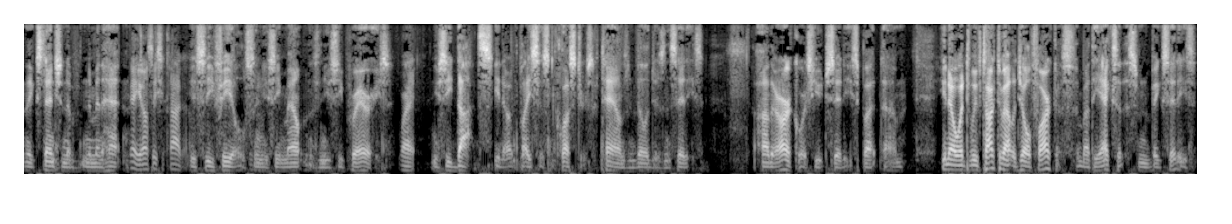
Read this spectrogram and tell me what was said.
the extension of Manhattan. Yeah, you don't see Chicago. You see fields and you see mountains and you see prairies. Right. You see dots, you know, in places and clusters of towns and villages and cities. Uh, there are, of course, huge cities, but um, you know what we've talked about with Joel Farkas about the exodus from the big cities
